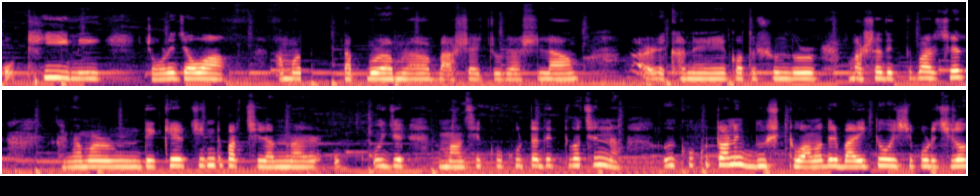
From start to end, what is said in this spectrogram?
কঠিন এই চড়ে যাওয়া। আমার তারপর আমরা বাসায় চলে আসলাম। আর এখানে কত সুন্দর বাসা দেখতে পাচ্ছেন। এখানে আমার দেখে চিনতে পারছিলাম না। ওই যে মাঝে কুকুরটা দেখতে পাচ্ছেন না? ওই কুকুরটা অনেক দুষ্টু। আমাদের বাড়িতেও এসে পড়েছিল।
